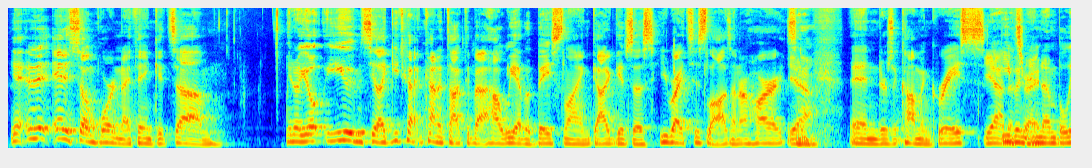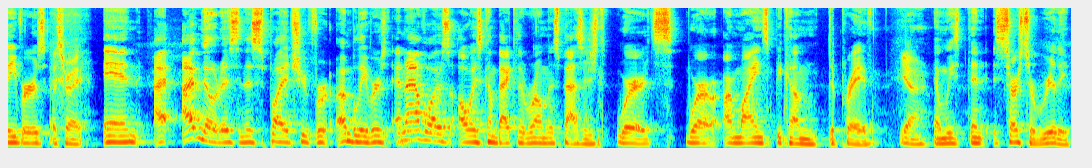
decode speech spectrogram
Yeah, and it, it's so important. I think it's um, you know, you you even see like you kind of talked about how we have a baseline. God gives us, He writes His laws on our hearts. Yeah. and, and there's a common grace. Yeah, even that's in unbelievers. That's right. And I, I've noticed, and this is probably true for unbelievers. And I've always always come back to the Romans passage where it's where our minds become depraved. Yeah. and we then it starts to really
